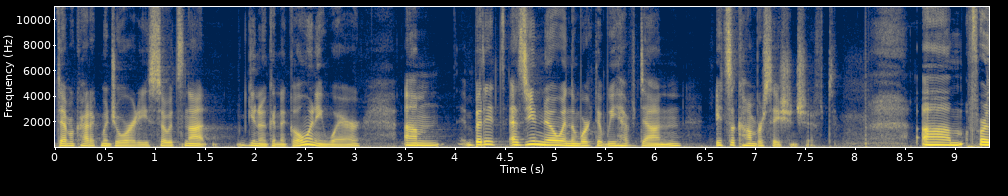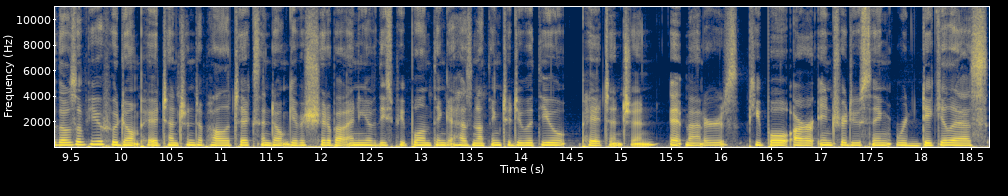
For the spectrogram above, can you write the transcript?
Democratic majority, so it's not you know going to go anywhere. Um, but it's as you know in the work that we have done, it's a conversation shift. Um, for those of you who don't pay attention to politics and don't give a shit about any of these people and think it has nothing to do with you, pay attention. It matters. People are introducing ridiculous,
